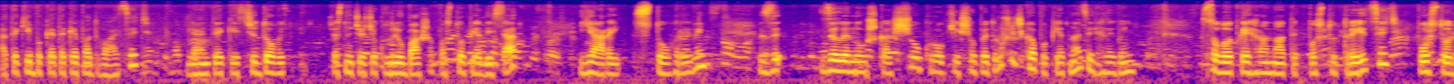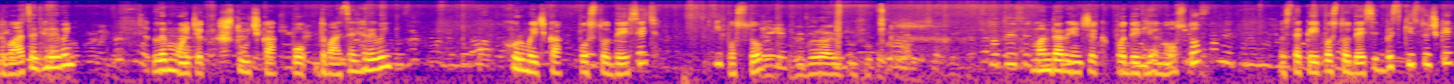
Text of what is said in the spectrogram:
а такі букетики по 20. Гляньте, якийсь чудовий часничочок Любаша по 150, ярий 100 гривень. З зеленушка, що укропчик, що петрушечка по 15 гривень. Солодкий гранатик по 130, по 120 гривень. Лимончик штучка по 20 гривень, хурмичка по 110 і по 100. Вибираю ту, що подобається. Мандаринчик по 90, ось такий по 110 без кісточки.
